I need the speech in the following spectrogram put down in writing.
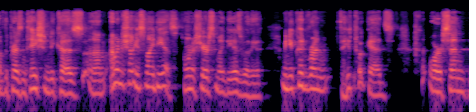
of the presentation because um, I'm going to show you some ideas. I want to share some ideas with you. I mean, you could run Facebook ads or send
